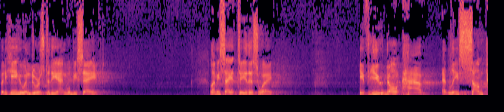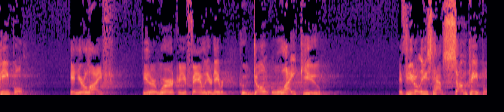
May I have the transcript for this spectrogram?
but he who endures to the end will be saved. Let me say it to you this way. If you don't have at least some people in your life either at work or your family or neighbor, who don't like you, if you at least have some people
